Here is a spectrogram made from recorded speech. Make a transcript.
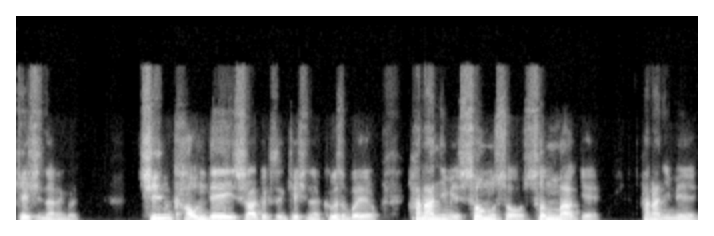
계신다는 거죠. 진 가운데에 이스라엘 백성이 계신다. 그것은 뭐예요? 하나님이 성소, 성막에 하나님의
